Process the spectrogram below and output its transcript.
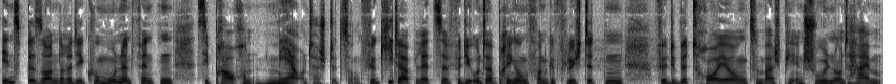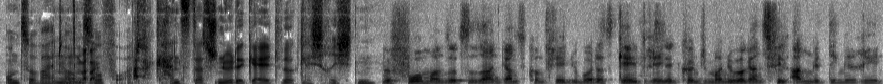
insbesondere die Kommunen finden, sie brauchen mehr Unterstützung für Kitaplätze, für die Unterbringung von Geflüchteten, für die Betreuung, zum Beispiel in Schulen und Heimen und so weiter und aber, so fort. Aber kannst das schnöde Geld wirklich richten? Bevor man sozusagen ganz konkret über das Geld redet, könnte man über ganz viel andere Dinge reden.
